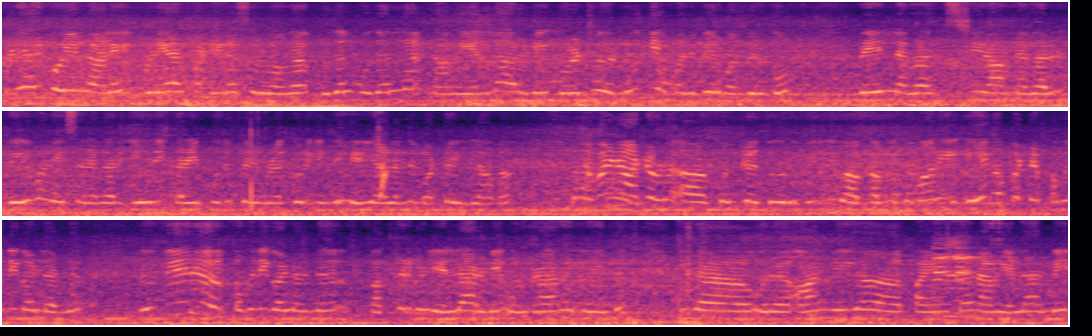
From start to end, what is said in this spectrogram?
பிள்ளையார் கோயில்னாலே பிள்ளையார்பட்டி தான் சொல்லுவாங்க. முதல் முதல்ல நாங்கள் எல்லாருமே குறைஞ்ச ஒரு நூற்றி ஐம்பது பேர் வந்திருக்கோம். வேல் நகர் ஸ்ரீராம் நகர் தேவநேச நகர் ஏரிக்கரை புதுப்பெருங்குளத்தூர் இந்த ஏரியாவிலேருந்து மட்டும் இல்லாமல் தமிழ்நாட்டோட குன்றத்தூர் வில்லிவாக்கம் இந்த மாதிரி ஏகப்பட்ட பகுதிகள்லேருந்து வெவ்வேறு பகுதிகள்லேருந்து பக்தர்கள் எல்லாருமே ஒன்றாக இணைந்து இந்த ஒரு ஆன்மீக பயணத்தை நாங்கள் எல்லாருமே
